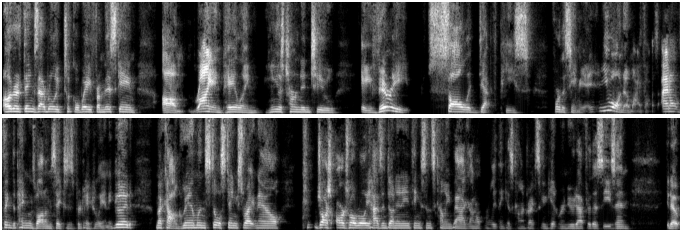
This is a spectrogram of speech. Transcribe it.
other things I really took away from this game um, Ryan Poehling, he has turned into a very solid depth piece for the team. You all know my thoughts. I don't think the Penguins' bottom six is particularly any good. Mikael Granlund still stinks right now. Josh Archibald really hasn't done anything since coming back. I don't really think his contract's going to get renewed after the season you know,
